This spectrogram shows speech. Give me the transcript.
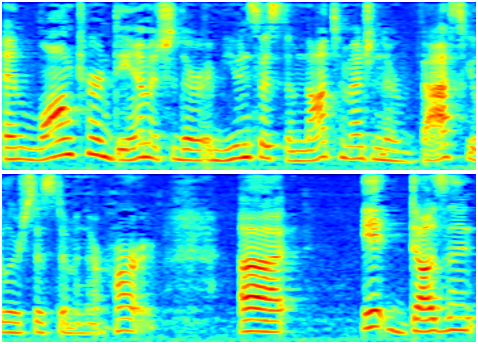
and long term damage to their immune system, not to mention their vascular system and their heart. Uh, it doesn't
